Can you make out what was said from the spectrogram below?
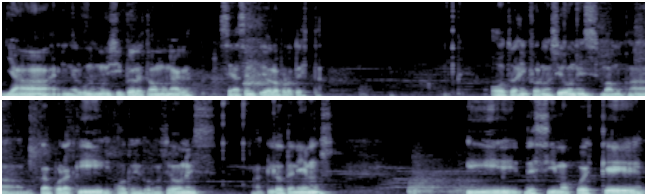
Ya en algunos municipios del estado de Monaga se ha sentido la protesta otras informaciones. Vamos a buscar por aquí otras informaciones. Aquí lo tenemos. Y decimos pues que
